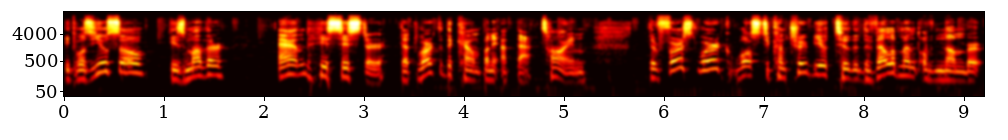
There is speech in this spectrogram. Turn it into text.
It was Yuzo, his mother, and his sister that worked at the company at that time. Their first work was to contribute to the development of number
